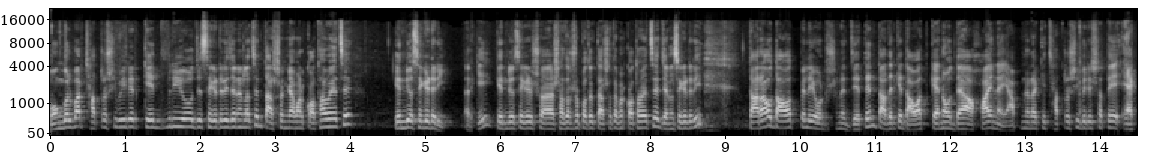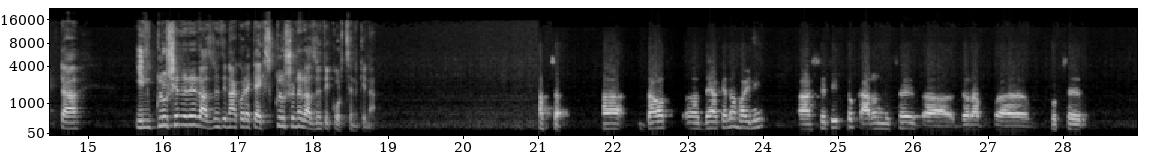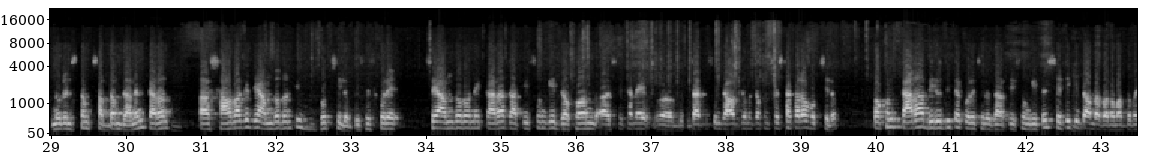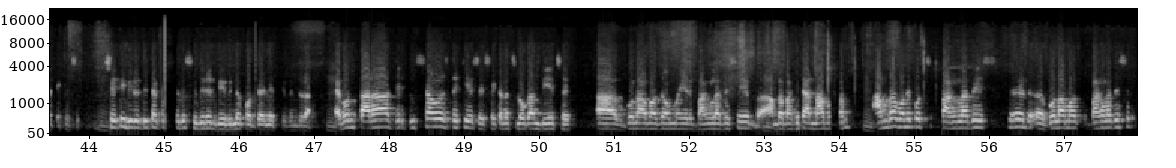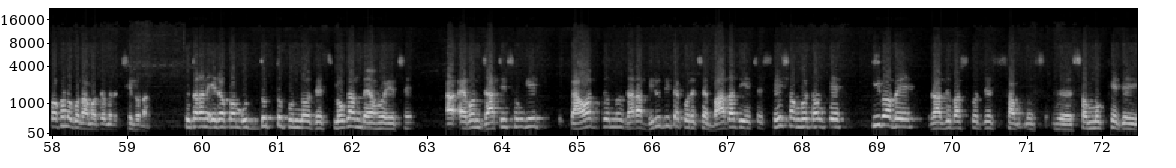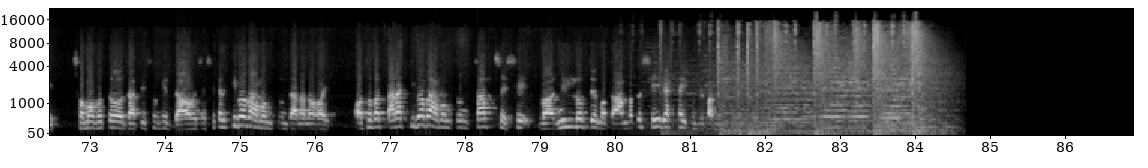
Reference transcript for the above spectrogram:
মঙ্গলবার ছাত্র শিবিরের কেন্দ্রীয় যে সেক্রেটারি জেনারেল আছেন, তার সঙ্গে আমার কথা হয়েছে। কেন্দ্রীয় সেক্রেটারি আর কি। কেন্দ্রীয় সেক্রেটারি সাধারণ সম্পাদক তার সাথে আমার কথা হয়েছে, জেনারেল সেক্রেটারি। তারাও দাওয়াত পেলে অনুষ্ঠানে যেতেন, তাদেরকে দাওয়াত কেন দেওয়া হয় নাই? আপনারা কি ছাত্র শিবিরের সাথে একটা ইনক্লুশনের রাজনীতি না করে একটা এক্সক্লুশনের রাজনীতি করছেন কিনা? আচ্ছা দাওয়াত দেওয়া কেন হয়নি? সেটির তো কারণ নিশ্চয়ই জনাব হচ্ছে নুরুল ইসলাম সাদ্দাম জানেন কারণ শাহবাগে যে আন্দোলনটি হচ্ছিল বিশেষ করে সে আন্দোলনে কারা জাতিসংঘে যখন সেখানে জাতিসংঘ যাওয়ার জন্য যখন চেষ্টা করা হচ্ছিল তখন কারা বিরোধিতা করেছিল জাতিসংগীতের সেটি কিন্তু আমরা গণমাধ্যমে দেখেছি। সেটি বিরোধিতা করছিল শিবিরের বিভিন্ন পর্যায়ের নেতৃবৃন্দরা। এবং তারা যে দুঃসাহস দেখিয়েছে সেখানে স্লোগান দিয়েছে আহ গোলাম আজমের বাংলাদেশে আমরা বাকিটা আর না বললাম। আমরা মনে করছি বাংলাদেশের গোলাম বাংলাদেশের কখনো গোলাম আজমের ছিল না। সুতরাং এরকম উদ্যুক্তপূর্ণ যে স্লোগান দেওয়া হয়েছে এবং জাতিসংগীত গাওয়ার জন্য যারা বিরোধিতা করেছে বাধা দিয়েছে সেই সংগঠনকে কীভাবে রাজু ভাস্কর্যের সম্মুখে যে সমাবত জাতিসংঘে দেওয়া হয়েছে সেখানে কীভাবে আমন্ত্রণ জানানো হয়, অথবা তারা কীভাবে আমন্ত্রণ চাচ্ছে সে, বা নির্লব্ধের মতো, আমরা তো সেই ব্যাখ্যাই খুঁজে পাচ্ছি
